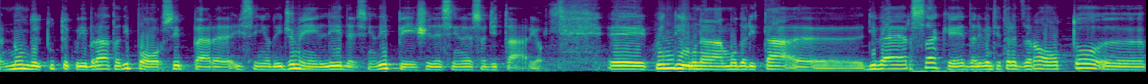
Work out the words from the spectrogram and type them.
eh, non del tutto equilibrata di porsi per il segno dei gemelli, del segno dei pesci del segno del sagittario. E quindi una modalità eh, diversa che dalle 23.08 eh,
